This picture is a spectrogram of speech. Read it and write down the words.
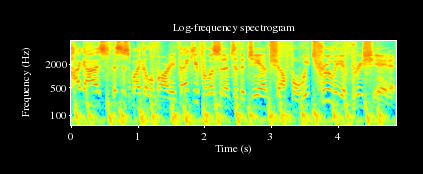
Hi, guys. This is Michael Lombardi. Thank you for listening to the GM Shuffle. We truly appreciate it.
